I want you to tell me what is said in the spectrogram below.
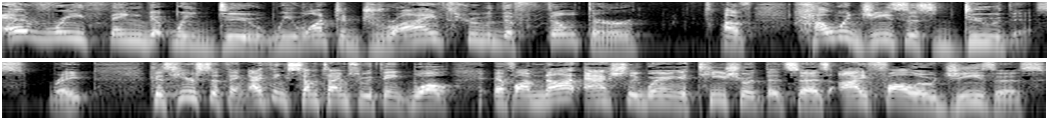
everything that we do, we want to drive through the filter of how would Jesus do this, right? Because here's the thing. I think sometimes we think, well, if I'm not actually wearing a t-shirt that says I follow Jesus,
